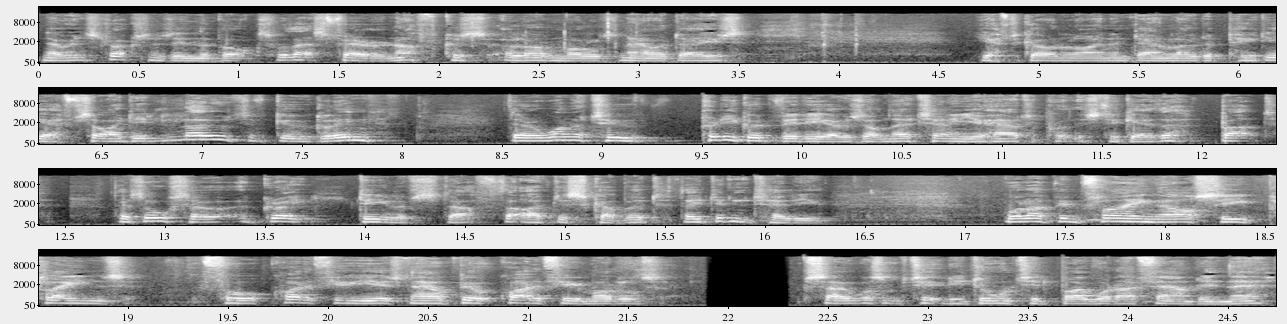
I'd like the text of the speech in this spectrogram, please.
no instructions in the box. Well, that's fair enough because a lot of models nowadays you have to go online and download a PDF. So I did loads of Googling. There are one or two pretty good videos on there telling you how to put this together, but there's also a great deal of stuff that I've discovered they didn't tell you. Well, I've been flying RC planes for quite a few years now, built quite a few models, so I wasn't particularly daunted by what I found in there.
